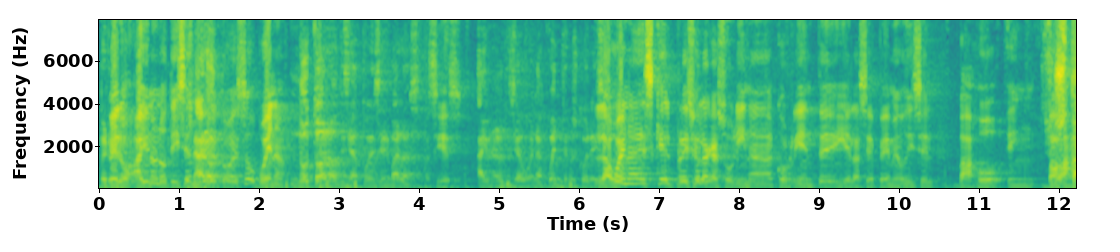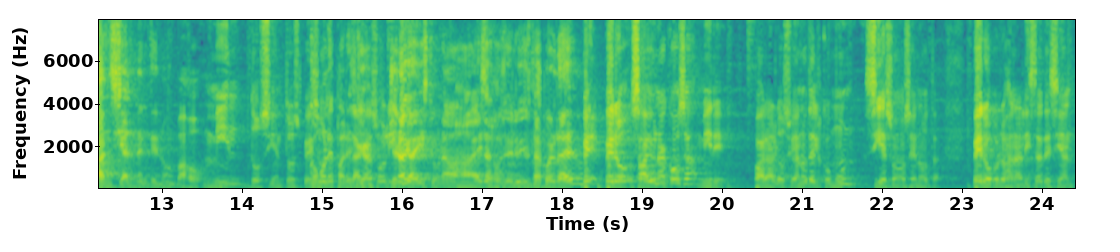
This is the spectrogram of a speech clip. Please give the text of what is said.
pero, hay una noticia en Claro. de todo eso buena. no todas las noticias pueden ser malas. Así es. Hay una noticia buena. Cuéntenos cuál es. La buena es que el precio de la gasolina corriente y el ACPM o diésel bajó en a bajar. Sustancialmente, ¿no? Bajó 1.200 pesos. ¿Cómo le parece? La gasolina. Yo no había visto una bajada de esas, José Luis. ¿Usted acuerda de eso? Pe- pero, ¿sabe una cosa? Mire, para los ciudadanos del común, sí eso no se nota. Pero los analistas decían,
